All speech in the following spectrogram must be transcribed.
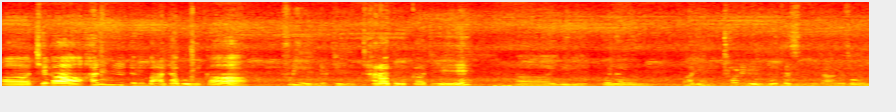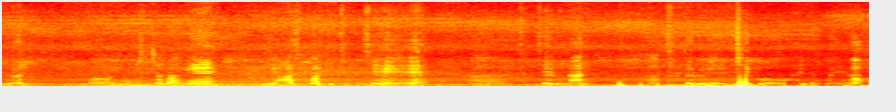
어, 제가 하는 일들이 많다 보니까 풀이 이렇게 자라도록까지 어, 이 뭐냐면 아직 처리를 못했습니다. 그래서 오늘은 어, 이 주차장에 이 아스팔트 축체에 어, 축체로 난 어, 풀들을 제거하려고 해요.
